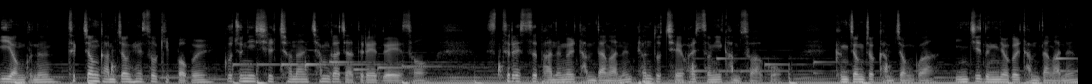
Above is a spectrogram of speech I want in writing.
이 연구는 특정 감정 해소 기법을 꾸준히 실천한 참가자들의 뇌에서 스트레스 반응을 담당하는 편도체의 활성이 감소하고 긍정적 감정과 인지 능력을 담당하는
